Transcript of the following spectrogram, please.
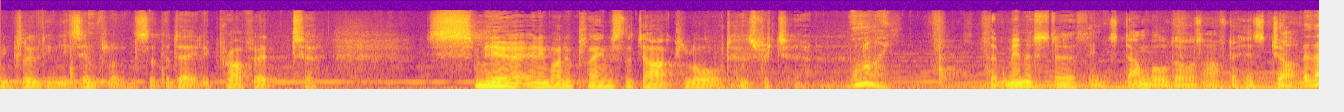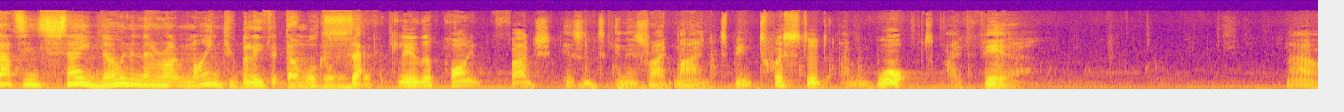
including his influence at the Daily Prophet, to smear anyone who claims the Dark Lord has returned. Why? The minister thinks Dumbledore's after his job. But that's insane. No one in their right mind could believe that Dumbledore. Exactly the point. Fudge isn't in his right mind. It's been twisted and warped by fear. Now,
